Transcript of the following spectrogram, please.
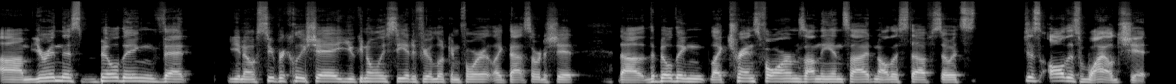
um you're in this building that you know super cliche. You can only see it if you're looking for it, like that sort of shit. The the building like transforms on the inside and all this stuff. So it's just all this wild shit.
